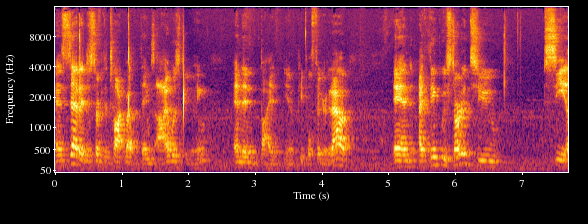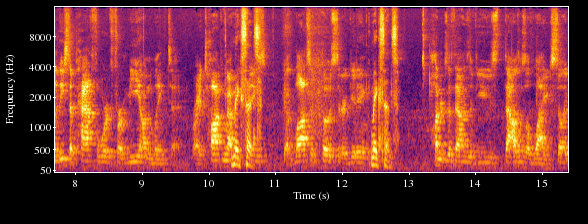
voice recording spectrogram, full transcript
And instead, I just started to talk about the things I was doing, and then by you know people figured it out. And I think we started to see at least a path forward for me on LinkedIn, right? Talking about Makes these sense. things. Got lots of posts that are getting Makes sense. hundreds of thousands of views, thousands of likes. So like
